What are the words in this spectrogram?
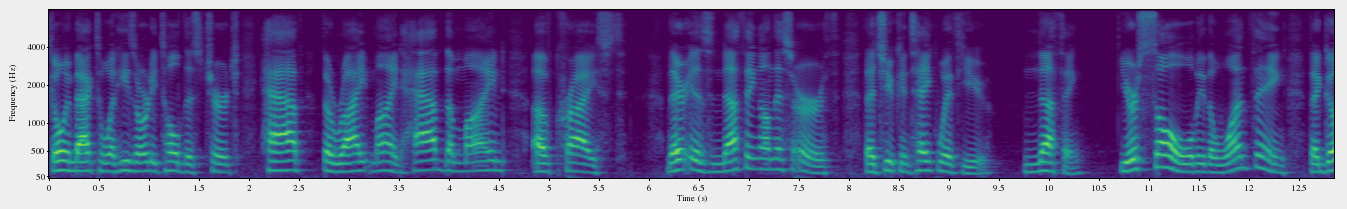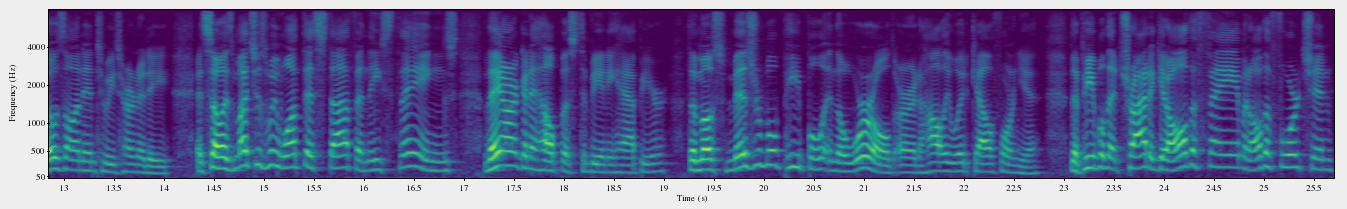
Going back to what he's already told this church, have the right mind, have the mind of Christ. There is nothing on this earth that you can take with you. Nothing. Your soul will be the one thing that goes on into eternity. And so, as much as we want this stuff and these things, they aren't going to help us to be any happier. The most miserable people in the world are in Hollywood, California. The people that try to get all the fame and all the fortune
